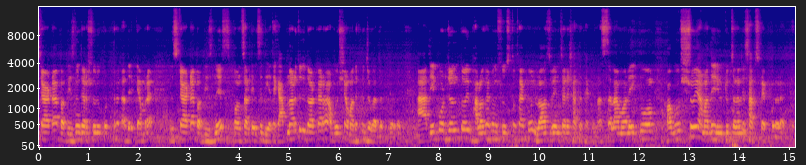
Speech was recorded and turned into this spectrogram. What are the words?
স্টার্ট আপ বা বিজনেস যারা শুরু করতে হয়, তাদেরকে আমরা স্টার্ট আপ বা বিজনেস কনসালটেন্সি দিয়ে থাকি। আপনারও যদি দরকার হয়, অবশ্যই আমাদেরকে যোগাযোগ করবেন। আজ এ পর্যন্তই, ভালো থাকুন, সুস্থ থাকুন লস ভেঞ্চারের সাথে থাকুন। আসসালামু আলাইকুম। অবশ্যই আমাদের ইউটিউব চ্যানেলটি সাবস্ক্রাইব করে রাখবেন।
